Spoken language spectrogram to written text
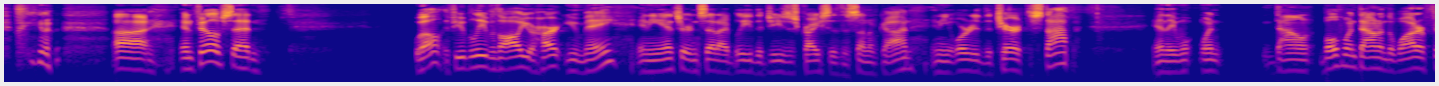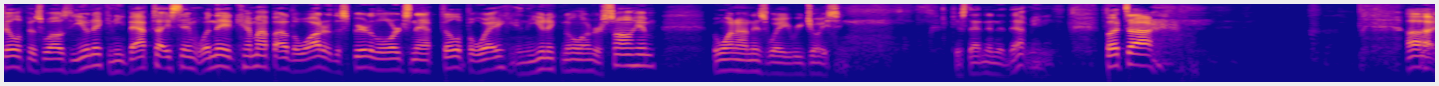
you know, uh, and Philip said, well, if you believe with all your heart, you may. And he answered and said, I believe that Jesus Christ is the Son of God. And he ordered the chariot to stop. And they went down, both went down in the water, Philip as well as the eunuch, and he baptized him. When they had come up out of the water, the Spirit of the Lord snapped Philip away, and the eunuch no longer saw him, but went on his way rejoicing. Guess that ended that meeting. But, uh, uh,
